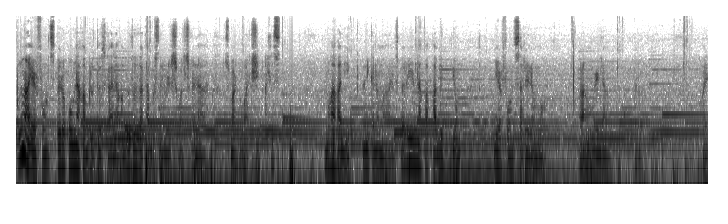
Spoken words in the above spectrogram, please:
pag naka earphones pero kung naka bluetooth ka naka bluetooth ka tapos na wristwatch ka na smartwatch at least makakanig ka ng maayos. Pero yung nakakabit yung earphones sa relo mo. Parang weird lang pero okay.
